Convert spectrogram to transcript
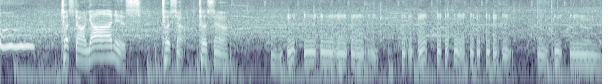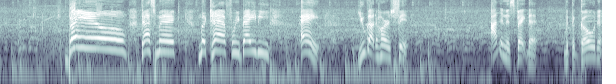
ooh. Touchdown, Giannis. Touchdown, touchdown. Bam! That's Meg McCaffrey, baby. Hey, you got the hardest fit. I didn't expect that. With the golden.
